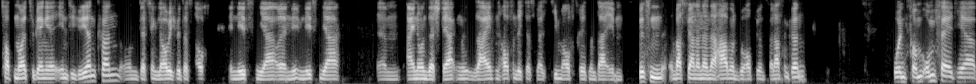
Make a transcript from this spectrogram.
Top-Neuzugänge integrieren können. Und deswegen glaube ich, wird das auch im nächsten Jahr oder im nächsten Jahr ähm, eine unserer Stärken sein. Hoffentlich, dass wir als Team auftreten und da eben wissen, was wir aneinander haben und worauf wir uns verlassen können. Und vom Umfeld her,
